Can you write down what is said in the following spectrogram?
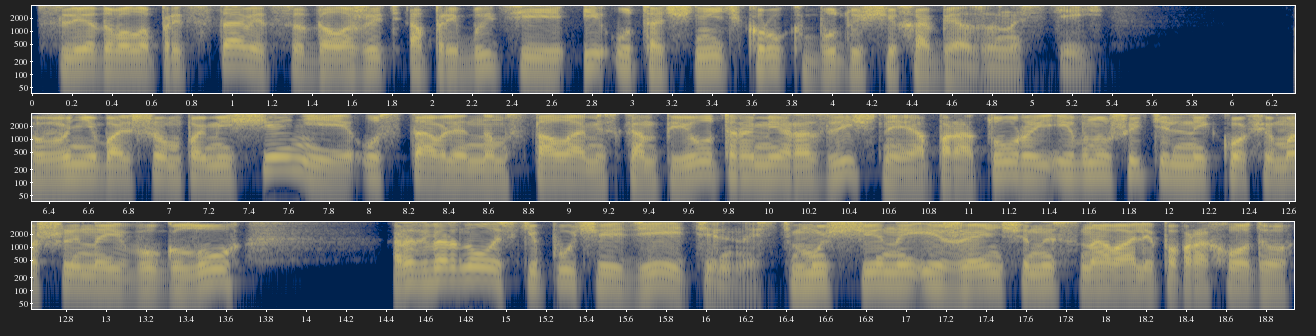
Следовало представиться, доложить о прибытии и уточнить круг будущих обязанностей – в небольшом помещении, уставленном столами с компьютерами, различной аппаратурой и внушительной кофемашиной в углу, развернулась кипучая деятельность. Мужчины и женщины сновали по проходу.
